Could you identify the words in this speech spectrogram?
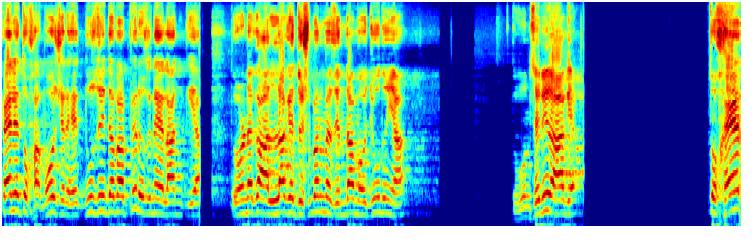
پہلے تو خاموش رہے، دوسری دفعہ پھر اس نے اعلان کیا۔ تو انہوں نے کہا، اللہ کے دشمن میں زندہ موجود ہوں یہاں۔ تو ان سے نہیں رہا گیا۔ تو خیر،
